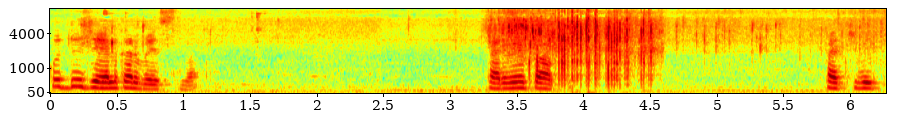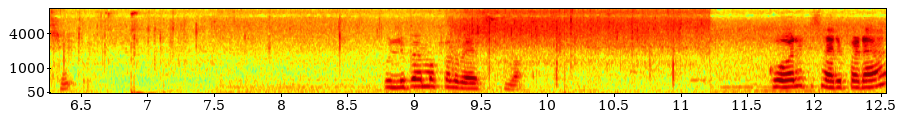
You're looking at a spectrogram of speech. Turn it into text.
కొద్దిగా జీలకర్ర వేస్తున్నా. కరివేపాకు పచ్చిమిర్చి. ఉల్లిపాయ ముక్కలు వేస్తున్నా. కూరకి సరిపడా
